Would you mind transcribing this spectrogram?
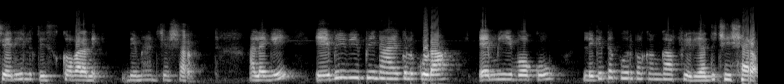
చర్యలు తీసుకోవాలని డిమాండ్ చేశారు. అలాగే ఏబీవీపీ నాయకులు కూడా ఎంఈఓకు లిఖితపూర్వకంగా ఫిర్యాదు చేశారు.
